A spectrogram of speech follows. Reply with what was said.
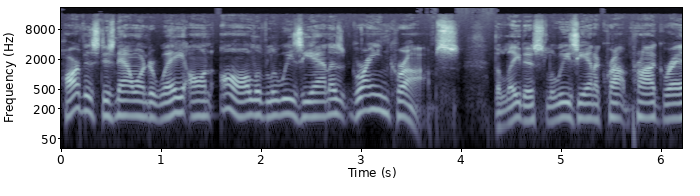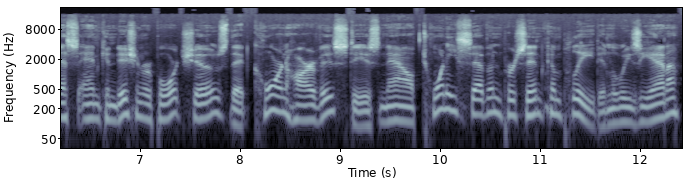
Harvest is now underway on all of Louisiana's grain crops. The latest Louisiana Crop Progress and Condition Report shows that corn harvest is now 27% complete in Louisiana.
